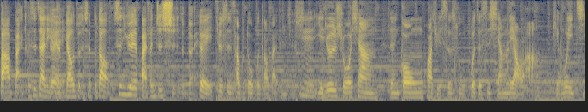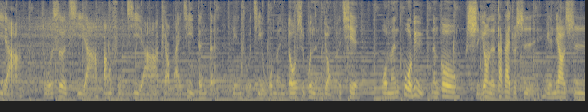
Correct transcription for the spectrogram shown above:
八百，可是在里仁的标准是不到，是约百分之十，对不对？对，就是差不多不到百分之十。嗯，也就是说，像人工化学色素或者是香料啊、甜味剂啊。着色剂啊、防腐剂啊、漂白剂等等粘着剂，我们都是不能用，而且我们过滤能够使用的大概就是原料是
